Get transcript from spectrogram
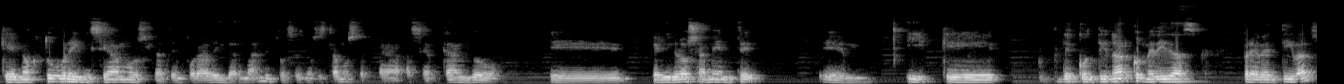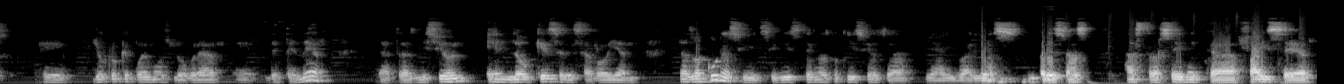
que en octubre iniciamos la temporada invernal, entonces nos estamos acercando eh, peligrosamente em, y que de continuar con medidas preventivas, eh, yo creo que podemos lograr eh, detener la transmisión en lo que se desarrollan las vacunas. Si, viste en las noticias, ya, hay varias empresas, AstraZeneca, Pfizer,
